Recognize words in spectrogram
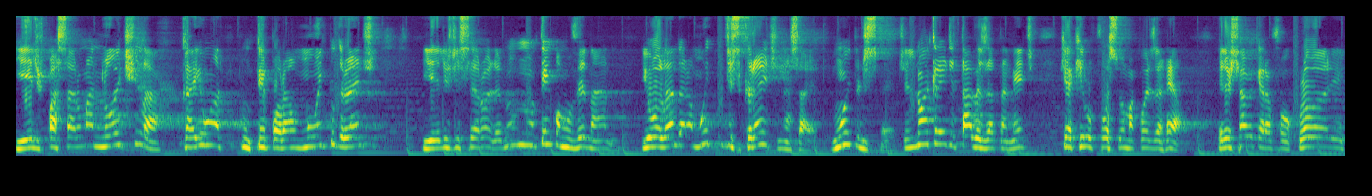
e eles passaram uma noite lá. Caiu uma, um temporal muito grande e eles disseram: Olha, não, não tem como ver nada. E o Holanda era muito descrente nessa época, muito descrente. Ele não acreditava exatamente que aquilo fosse uma coisa real. Ele achava que era folclore,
